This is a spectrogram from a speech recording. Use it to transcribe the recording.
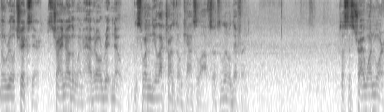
No real tricks there. Let's try another one. I have it all written out. This one, the electrons don't cancel off, so it's a little different. So let's just try one more.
